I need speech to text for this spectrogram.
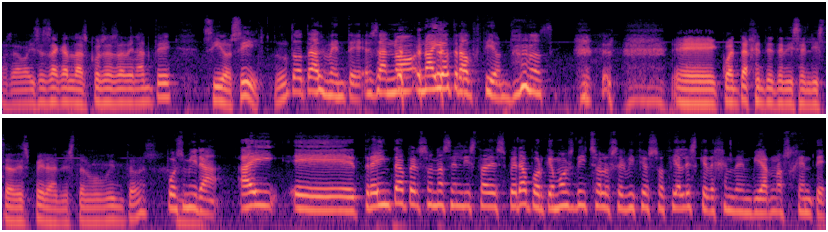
O sea, vais a sacar las cosas adelante sí o sí. ¿no? Totalmente, o sea, no, no hay otra opción. No sé. Eh, ¿Cuánta gente tenéis en lista de espera en estos momentos? Pues mira, hay eh, 30 personas en lista de espera porque hemos dicho a los servicios sociales que dejen de enviarnos gente.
